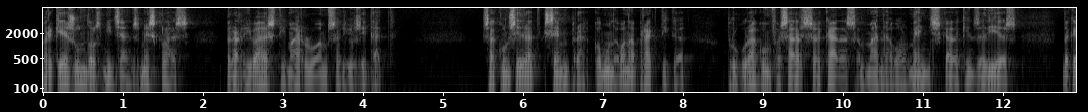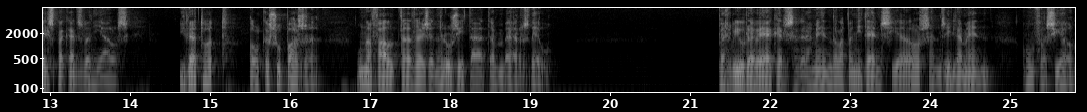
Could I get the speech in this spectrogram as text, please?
perquè és un dels mitjans més clars per arribar a estimar-lo amb seriositat. S'ha considerat sempre com una bona pràctica procurar confessar-se cada setmana o almenys cada 15 dies d'aquells pecats venials i de tot el que suposa una falta de generositat envers Déu. Per viure bé aquest sagrament de la penitència o senzillament confessió,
